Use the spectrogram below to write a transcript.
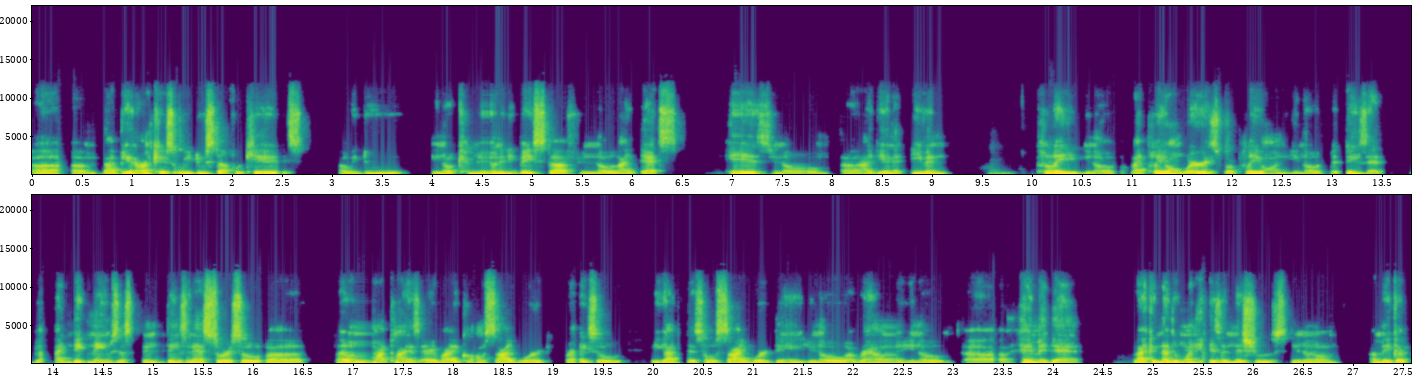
uh, um, by being around kids. So we do stuff with kids. Uh, we do, you know, community-based stuff, you know, like that's his, you know, uh, idea and even play, you know, like play on words or play on, you know, the things that like nicknames and, things in that sort. So uh like one of my clients, everybody call him cyborg, right? So we got this whole cyborg thing, you know, around, you know, uh him and then like another one, his initials, you know, I make up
